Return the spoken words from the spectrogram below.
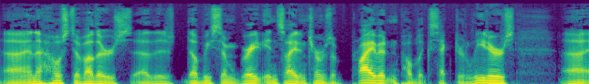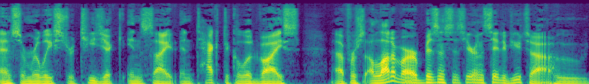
and a host of others. Uh, there'll be some great insight in terms of private and public sector leaders, uh, and some really strategic insight and tactical advice uh, for a lot of our businesses here in the state of Utah who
